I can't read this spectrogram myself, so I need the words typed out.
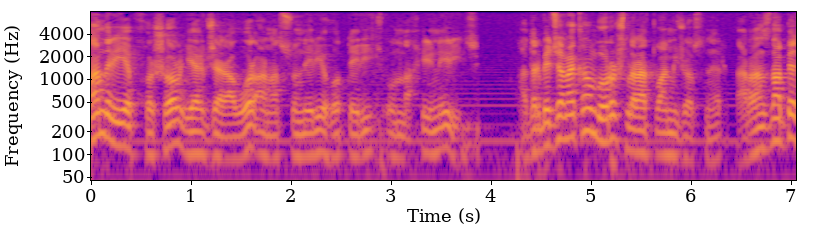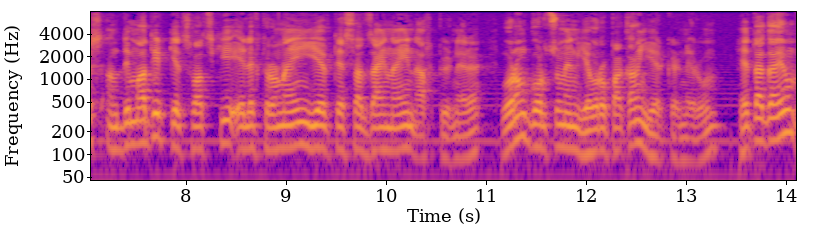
մանր եւ խոշոր երջերավոր անասունների հոտերից ու նախիրներից։ Ադրբեջանական որոշ լրատվամիջոցներ, առանձնապես ընդդիմադիր կեցվածքի էլեկտրոնային եւ տեսաձայնային աղբյուրները, որոնք գործում են եվրոպական երկրներում, հետագայում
